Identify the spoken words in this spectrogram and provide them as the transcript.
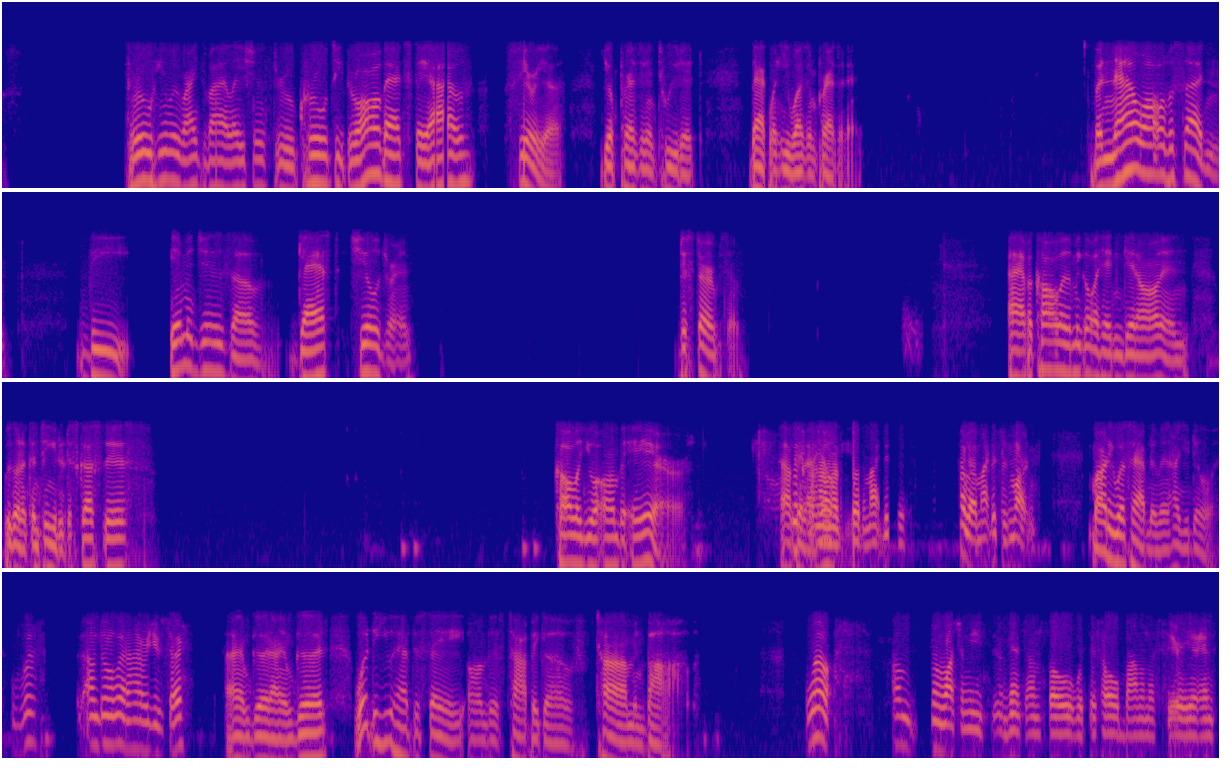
Through human rights violations, through cruelty, through all that, stay out of Syria, your president tweeted back when he wasn't president. But now all of a sudden, the images of gassed children disturbs him. I have a caller. Let me go ahead and get on, and we're going to continue to discuss this. Caller, you are on the air. How can I help you? Brother Mike, this is, hello, Mike. This is Martin. Marty, what's happening, man? How you doing? What's, I'm doing well. How are you, sir? I am good. I am good. What do you have to say on this topic of Tom and Bob? Well, I've been watching these events unfold with this whole bombing of Syria, and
